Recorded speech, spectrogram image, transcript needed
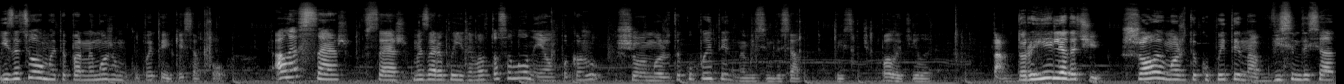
І за цього ми тепер не можемо купити якесь авто. Але все ж, все ж, ми зараз поїдемо в автосалон і я вам покажу, що ви можете купити на 80 тисяч. Полетіли. Так, дорогі глядачі, що ви можете купити на 80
